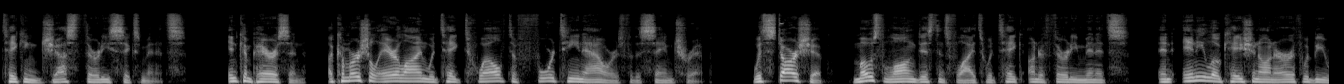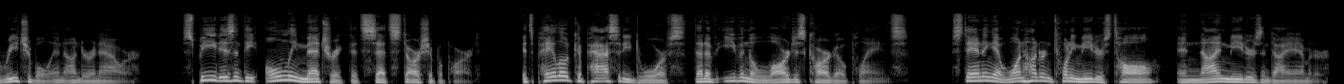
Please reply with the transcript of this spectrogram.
taking just 36 minutes. In comparison, a commercial airline would take 12 to 14 hours for the same trip. With Starship, most long-distance flights would take under 30 minutes, and any location on Earth would be reachable in under an hour. Speed isn't the only metric that sets Starship apart. Its payload capacity dwarfs that of even the largest cargo planes. Standing at 120 meters tall and 9 meters in diameter,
